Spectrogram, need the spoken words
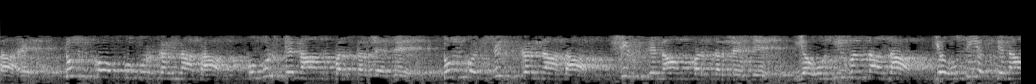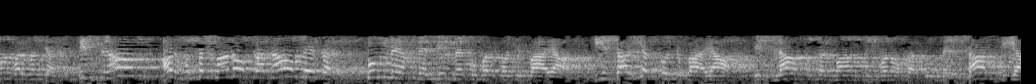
جاتا ہے۔ تم کو کفر کرنا تھا، کفر کے نام پر کر لیتے۔ تم کو شرک کرنا تھا، شرک کے نام پر کر لیتے۔ یہودی بننا تھا، یہودیت کے نام پر بن جائے اسلام اور مسلمانوں کا نام لے کر تم نے اپنے دل میں کفر کو چھپایا، عیسائیت کو چھپایا۔ اسلام مسلمان دشمنوں کا تم نے ساتھ دیا۔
